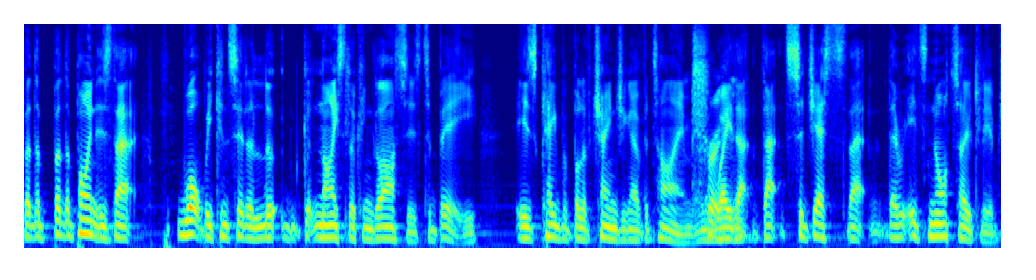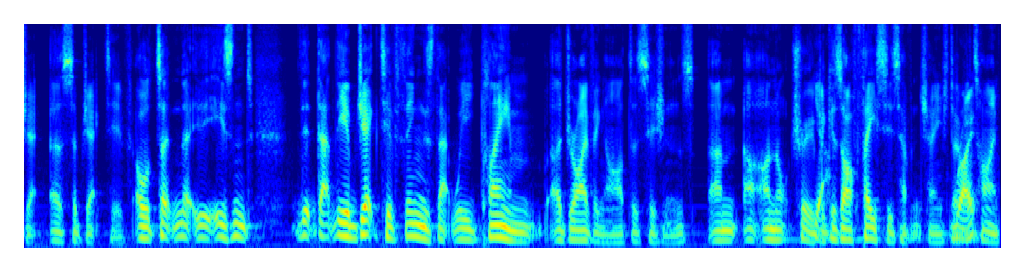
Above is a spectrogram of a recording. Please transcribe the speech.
But the but the point is that what we consider look, nice looking glasses to be is capable of changing over time in a way that that suggests that there it's not totally object, uh, subjective or to, isn't th- that the objective things that we claim are driving our decisions um, are, are not true Yeah. because our faces haven't changed over Right. time.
